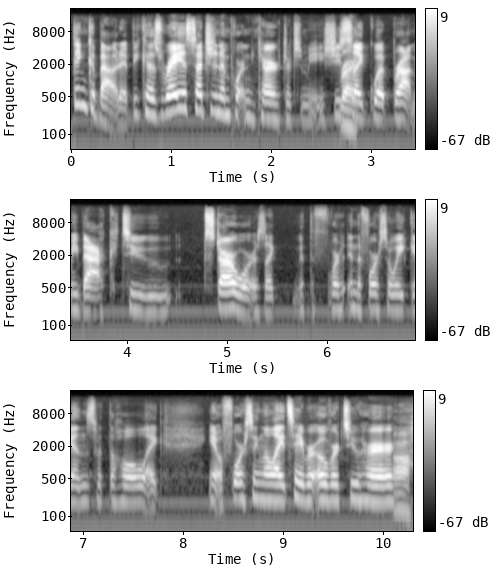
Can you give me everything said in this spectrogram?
think about it because Rey is such an important character to me. She's Right. like what brought me back to Star Wars, like with the in the Force Awakens, with the whole like, you know, forcing the lightsaber over to her. Ugh.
